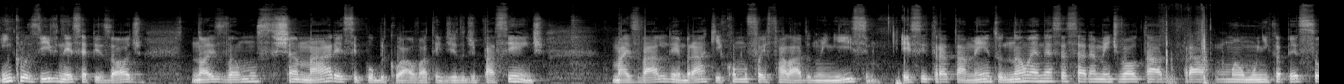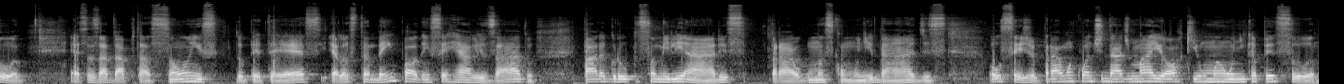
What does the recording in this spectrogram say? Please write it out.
Inclusive, nesse episódio, nós vamos chamar esse público-alvo atendido de paciente. Mas vale lembrar que, como foi falado no início, esse tratamento não é necessariamente voltado para uma única pessoa. Essas adaptações do PTS, elas também podem ser realizadas para grupos familiares, para algumas comunidades, ou seja, para uma quantidade maior que uma única pessoa.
